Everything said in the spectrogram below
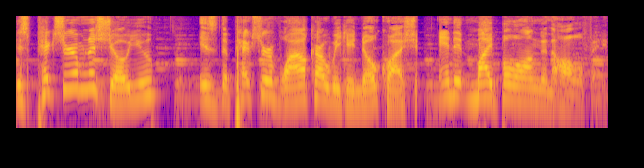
This picture I'm going to show you is the picture of Wildcard Weekend, no question, and it might belong in the Hall of Fame.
